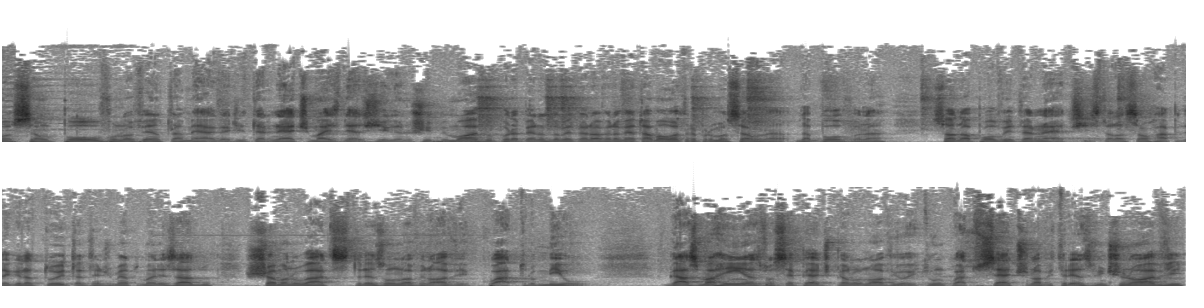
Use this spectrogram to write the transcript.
Promoção Polvo, 90 mega de internet mais 10 GB no chip móvel por apenas R$ 99,90. É uma outra promoção né, da Polvo, né? Só na Polvo Internet. Instalação rápida e gratuita, atendimento humanizado. Chama no WhatsApp 3199 4000. Gás Marrinhas você pede pelo 981479329,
